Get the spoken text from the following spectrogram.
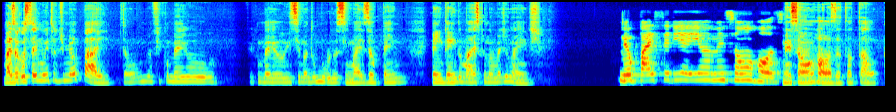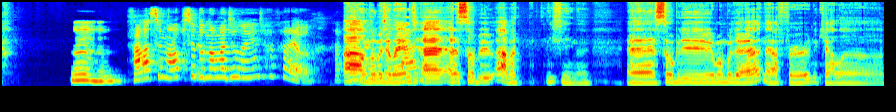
Mas eu gostei muito de meu pai, então eu fico meio fico meio em cima do muro, assim, mas eu pen, pendendo mais pro Nomadland. Meu pai seria aí uma menção honrosa. Menção honrosa, total. Uhum. Fala a sinopse do Nomadland, Rafael. Ah, o Nomadland é, é sobre. Ah, mas enfim, né? É sobre uma mulher, né, a Fern, que ela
